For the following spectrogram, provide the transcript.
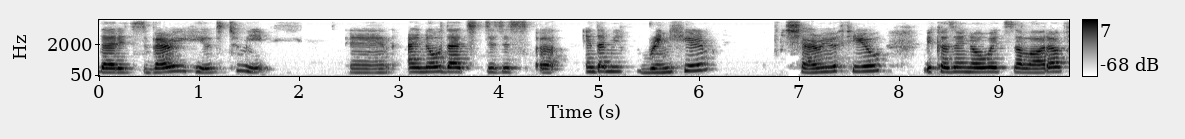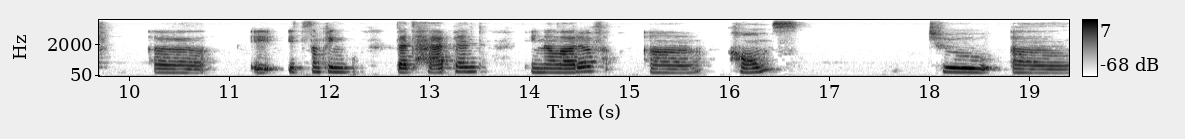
that it's very huge to me and i know that this is uh, me bring here sharing with you because i know it's a lot of uh, it, it's something that happened in a lot of uh, homes to uh,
